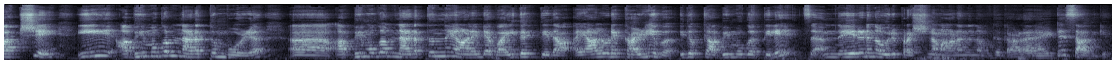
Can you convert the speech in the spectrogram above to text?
പക്ഷേ ഈ അഭിമുഖം നടത്തുമ്പോൾ അഭിമുഖം നടത്തുന്നയാളിന്റെ വൈദഗ്ധ്യത അയാളുടെ കഴിവ് ഇതൊക്കെ അഭിമുഖത്തിൽ നേരിടുന്ന ഒരു പ്രശ്നമാണെന്ന് നമുക്ക് കാണാനായിട്ട് സാധിക്കും.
